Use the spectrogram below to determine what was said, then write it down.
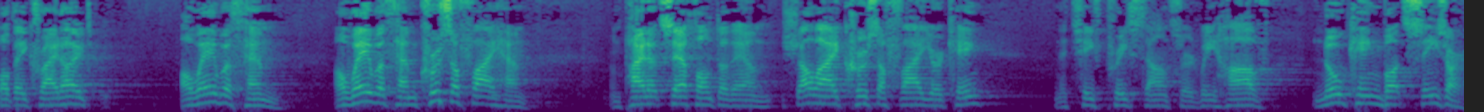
But they cried out, Away with him, away with him, crucify him. And Pilate saith unto them, Shall I crucify your king? And the chief priests answered, We have no king but Caesar.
